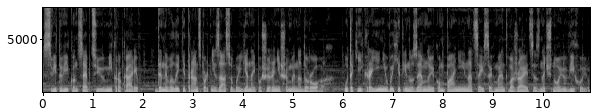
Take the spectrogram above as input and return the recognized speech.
світові концепцію мікрокарів, де невеликі транспортні засоби є найпоширенішими на дорогах. У такій країні вихід іноземної компанії на цей сегмент вважається значною віхою.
